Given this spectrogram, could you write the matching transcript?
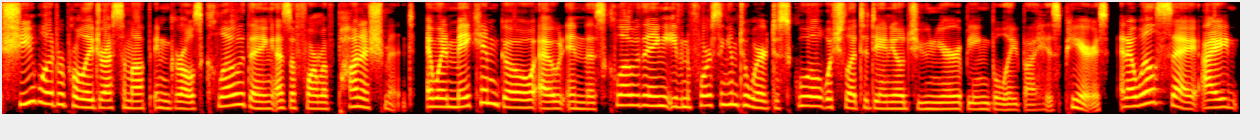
She would reportedly dress him up in girls' clothing as a form of punishment and would make him go out in this clothing, even forcing him to wear it to school, which led to Daniel Jr. being bullied by his peers. And I will say, I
